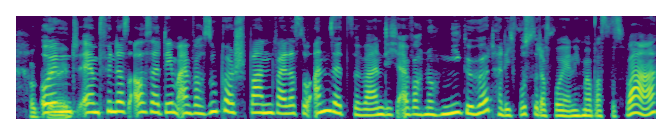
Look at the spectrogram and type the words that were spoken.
Okay. und ähm, finde das auch seitdem einfach super spannend, weil das so Ansätze waren, die ich einfach noch nie gehört hatte. Ich wusste davor ja nicht mal, was das war.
